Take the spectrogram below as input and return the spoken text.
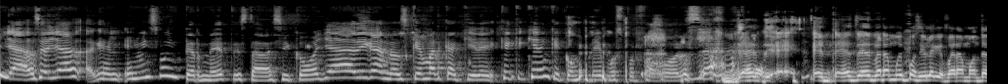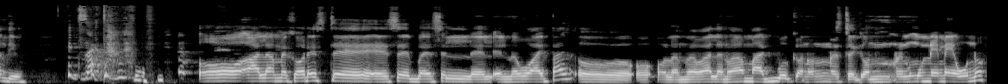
que ya, o sea, ya el, el mismo internet estaba así como, ya díganos qué marca quiere, qué, qué quieren que compremos, por favor. O sea, Eh, eh, eh, Era muy posible que fuera Mountain Dew. exactamente. O a lo mejor este ese es el, el, el nuevo iPad o, o, o la nueva la nueva MacBook con un este con un M1.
